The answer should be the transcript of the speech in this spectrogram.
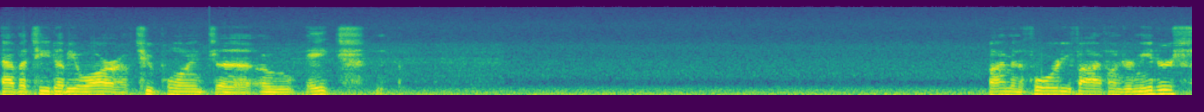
Have a TWR of 2.08 climbing to 4,500 meters.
